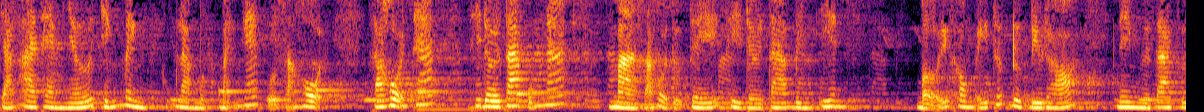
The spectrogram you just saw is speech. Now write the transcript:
Chẳng ai thèm nhớ chính mình cũng là một mảnh ghép của xã hội. Xã hội nát thì đời ta cũng nát, mà xã hội tử tế thì đời ta bình yên. Bởi không ý thức được điều đó, nên người ta cứ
